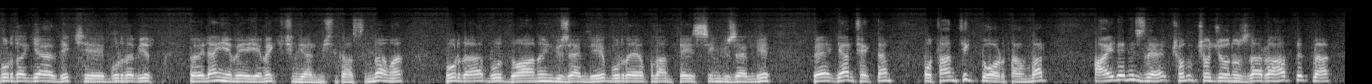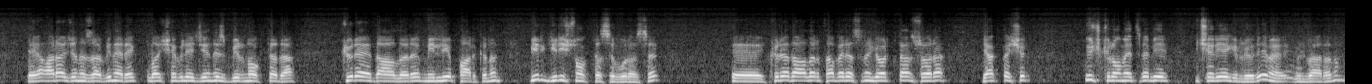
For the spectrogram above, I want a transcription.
burada geldik. E, burada bir öğlen yemeği yemek için gelmiştik aslında ama burada bu doğanın güzelliği, burada yapılan tesisin güzelliği ve gerçekten otantik bir ortam var. Ailenizle, çoluk çocuğunuzla rahatlıkla e, aracınıza binerek ulaşabileceğiniz bir noktada Küre Dağları Milli Parkı'nın bir giriş noktası burası. E, Küre Dağları tabelasını gördükten sonra yaklaşık 3 kilometre bir içeriye giriliyor değil mi Gülbahar Hanım?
